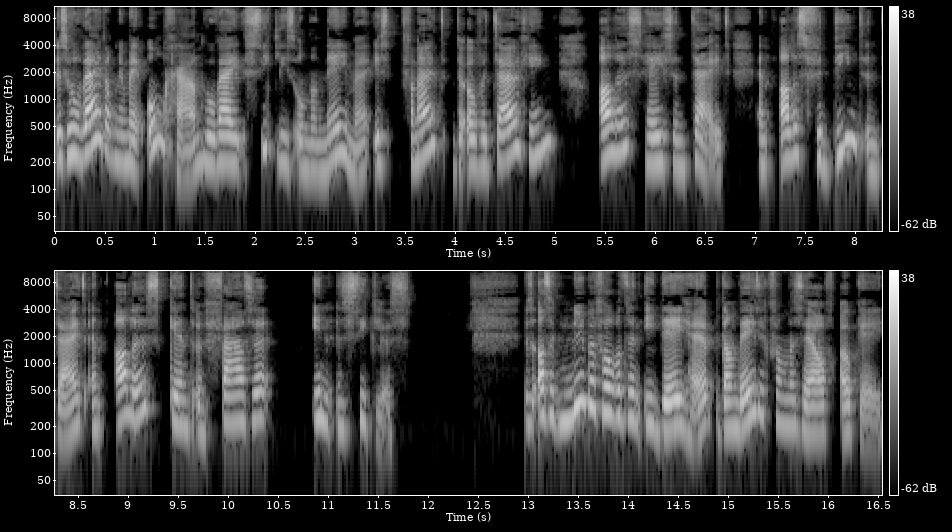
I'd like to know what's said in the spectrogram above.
Dus hoe wij er nu mee omgaan, hoe wij cyclisch ondernemen, is vanuit de overtuiging: alles heeft een tijd en alles verdient een tijd en alles kent een fase in een cyclus. Dus als ik nu bijvoorbeeld een idee heb, dan weet ik van mezelf: oké,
